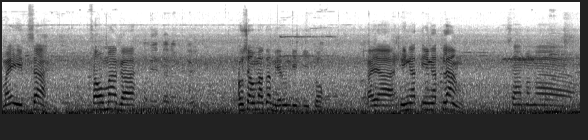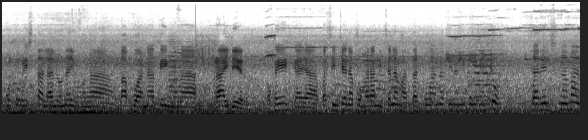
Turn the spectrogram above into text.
may EDSA. Sa umaga, o sa umaga meron din dito. Kaya ingat-ingat lang sa mga motorista, lalo na yung mga kapwa nating mga rider. Okay? Kaya pasensya na po. Maraming salamat. At kuha natin ang ibang video. Sa Reels naman,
